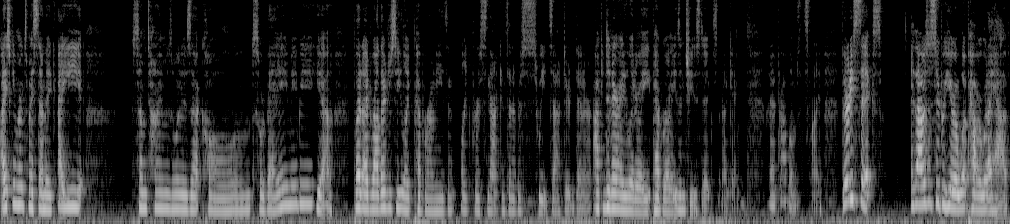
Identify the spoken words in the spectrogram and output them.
ice cream hurts my stomach. I eat sometimes what is that called sorbet maybe yeah but i'd rather just eat like pepperonis and like for a snack instead of a sweets after dinner. After dinner i literally eat pepperonis and cheese sticks. Okay. I have problems. It's fine. 36 if i was a superhero what power would i have?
